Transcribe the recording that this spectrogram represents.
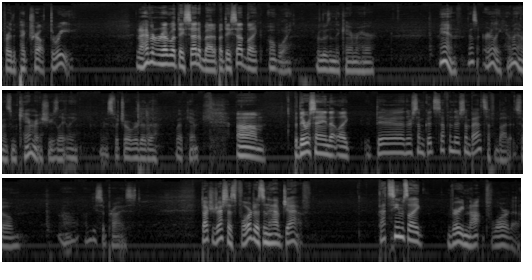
for the Peg Trail 3. And I haven't read what they said about it, but they said like, oh boy, we're losing the camera here. Man, that's early. I'm having some camera issues lately. I'm gonna switch over to the webcam. Um, but they were saying that like there there's some good stuff and there's some bad stuff about it. So I'll, be surprised. Dr. Dresch says Florida doesn't have Jav. That seems like very not Florida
